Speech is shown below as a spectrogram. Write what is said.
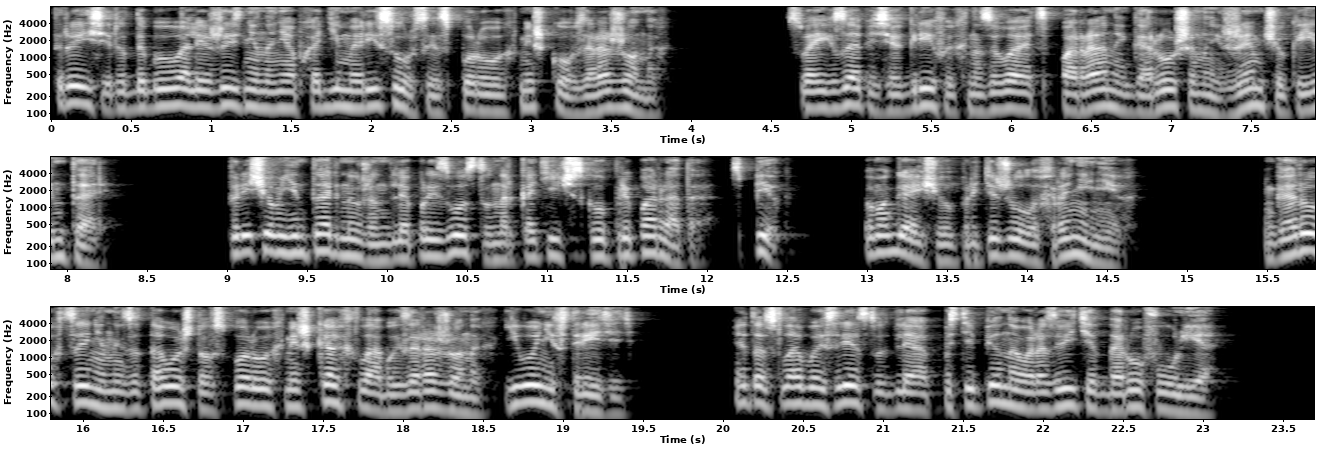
Трейсеры добывали жизненно необходимые ресурсы из споровых мешков зараженных, своих записях Гриф их называет спараны, горошины, жемчуг и янтарь. Причем янтарь нужен для производства наркотического препарата – спек, помогающего при тяжелых ранениях. Горох ценен из-за того, что в споровых мешках слабых зараженных его не встретить. Это слабое средство для постепенного развития даров улья.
